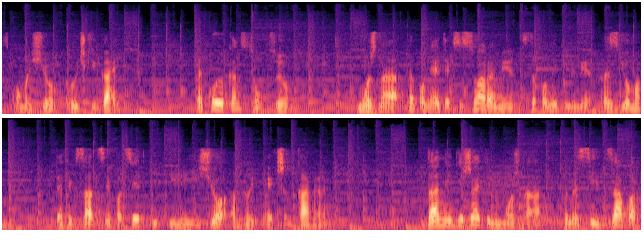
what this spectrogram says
с помощью ручки гайки. Такую конструкцию можно дополнять аксессуарами с дополнительными разъемами для фиксации подсветки или еще одной экшен камеры. Данный держатель можно выносить за борт,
